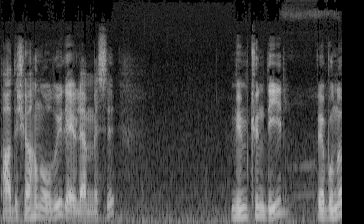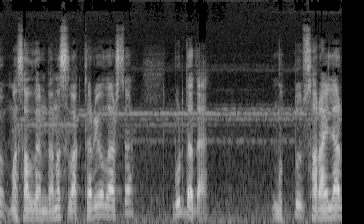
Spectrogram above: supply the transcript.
padişahın oğluyla evlenmesi mümkün değil ve bunu masallarında nasıl aktarıyorlarsa burada da mutlu saraylar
